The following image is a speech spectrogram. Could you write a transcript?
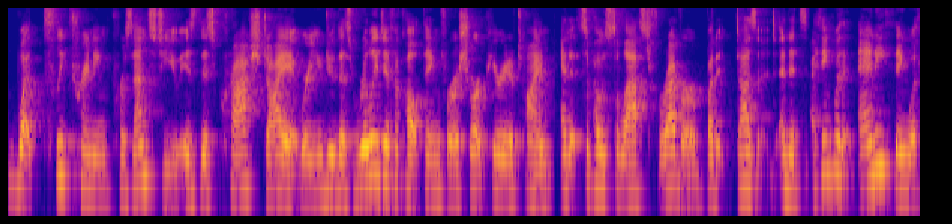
what sleep training presents to you is this crash diet where you do this really difficult thing for a short period of time and it's supposed to last forever but it doesn't. And it's i think with anything with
